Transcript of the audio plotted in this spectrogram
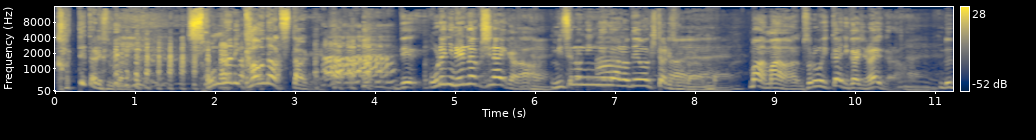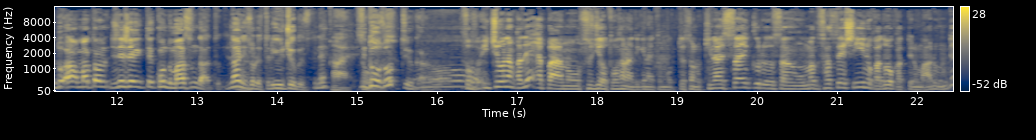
買ってたりするから、そんなに買うなっつったわけ。で、俺に連絡しないから、はい。店の人間があの電話来たりするから、はいもうまあまあ、それも1回2回じゃないから、でどあまた自転車行って今度回すんだ。と何それって言ったら YouTube っつってね、はい。でどうぞって言うから。そうそう。一応なんかねやっぱあの筋を通さないといけないと思ってその木梨サイクルさんをまず撮影していいのかどうかっていうのもあるんで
